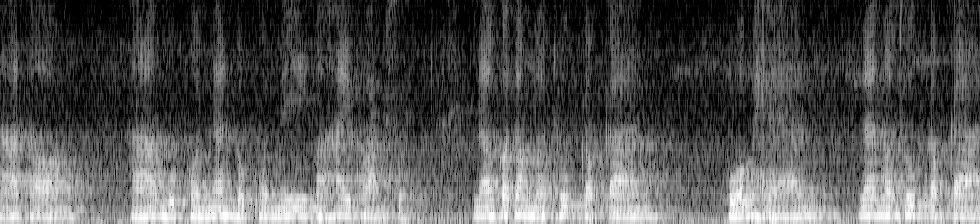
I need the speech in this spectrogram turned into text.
หาทอง หาบุคคลนั้นบุคคลนี้มาให้ความสุข แล้วก็ต้องมาทุกข์กับการหวงแหน และมาทุกข์กับการ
